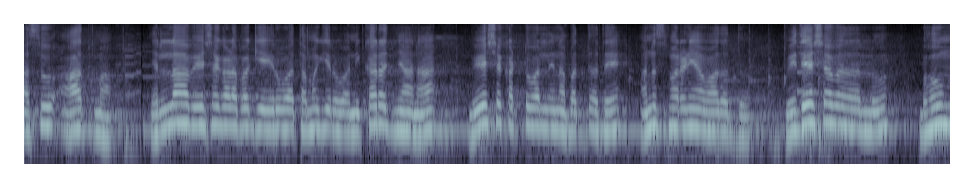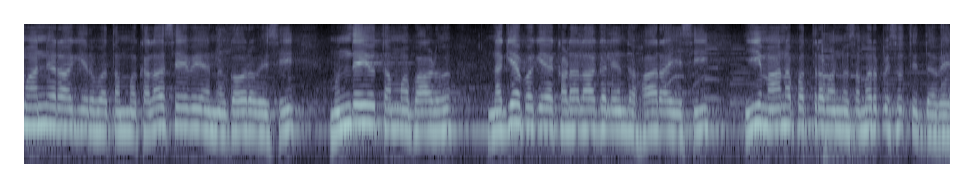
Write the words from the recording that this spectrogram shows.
ಹಸು, ಆತ್ಮ ಎಲ್ಲ ವೇಷಗಳ ಬಗ್ಗೆ ಇರುವ ತಮಗಿರುವ ನಿಖರ ಜ್ಞಾನ ವೇಷ ಕಟ್ಟುವಲ್ಲಿನ ಬದ್ಧತೆ ಅನುಸ್ಮರಣೀಯವಾದದ್ದು. ವಿದೇಶದಲ್ಲೂ ಬಹುಮಾನ್ಯರಾಗಿರುವ ತಮ್ಮ ಕಲಾ ಸೇವೆಯನ್ನು ಗೌರವಿಸಿ ಮುಂದೆಯೂ ತಮ್ಮ ಬಾಳು ನಗೆ ಬಗೆಯ ಕಡಲಾಗಲಿ ಎಂದು ಹಾರೈಸಿ ಈ ಮಾನಪತ್ರವನ್ನು ಸಮರ್ಪಿಸುತ್ತಿದ್ದವೆ.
